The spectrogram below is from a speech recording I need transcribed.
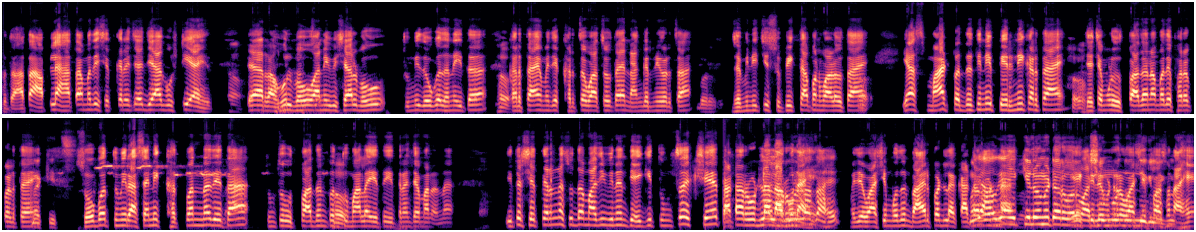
होतं. आता आपल्या हातामध्ये शेतकऱ्याच्या ज्या गोष्टी आहेत हा. त्या राहुल भाऊ. आणि विशाल भाऊ तुम्ही दोघ जण इथं हो. करताय म्हणजे खर्च वाचवताय नांगरणीवरचा बरोबर जमिनीची सुपीकता पण वाढवताय हो. या स्मार्ट पद्धतीने पेरणी करताय हो. ज्याच्यामुळे उत्पादनामध्ये फरक पडतंय. नक्कीच. सोबत तुम्ही रासायनिक खत पण न देता तुमचं उत्पादन पण हो. तुम्हाला येतं इतरांच्या मानानं. इतर शेतकऱ्यांना सुद्धा माझी विनंती आहे की तुमचं शेत काटा रोडला लागून आहे रोडलाच आहे. म्हणजे वाशिम मधून बाहेर पडलं काटा म्हणजे रोडला अवघ्या एक किलोमीटर वर एक किलोमीटर वाशिमपासून आहे.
